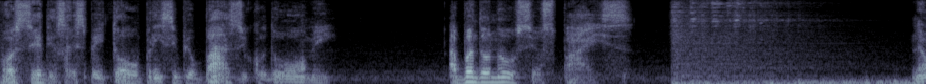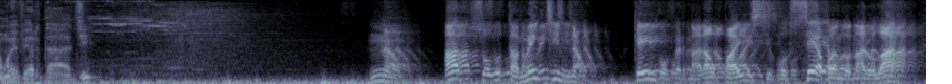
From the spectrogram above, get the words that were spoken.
Você desrespeitou o princípio básico do homem. Abandonou seus pais. Não é verdade? Não. Absolutamente não. Quem governará o país se você abandonar o lar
